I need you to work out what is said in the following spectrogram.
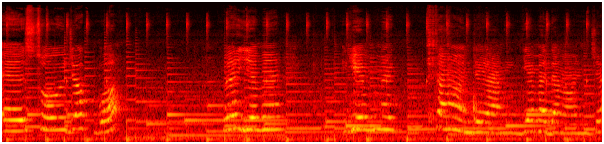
e, soğuyacak bu. Ve yeme yemekten önce yani yemeden önce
